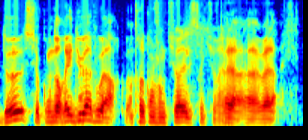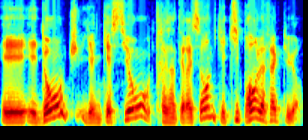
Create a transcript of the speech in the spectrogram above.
de ce qu'on aurait dû avoir. Entre le conjoncturel et le structurel. Voilà. Euh, voilà. Et, et, donc, il y a une question très intéressante qui est qui prend la facture?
